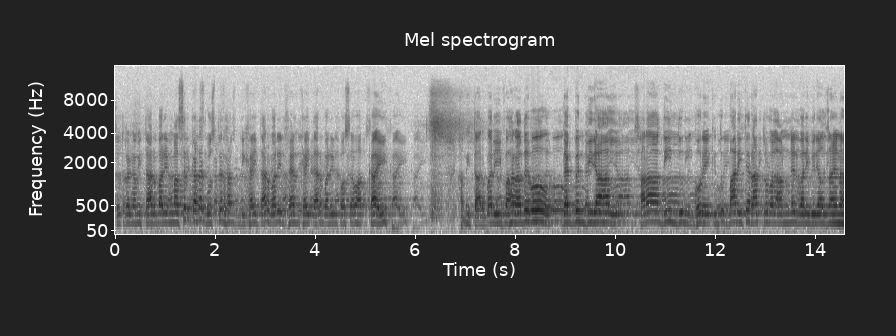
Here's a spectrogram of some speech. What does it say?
সুতরাং আমি তার বাড়ির মাছের কাটা গোস্তের হাত খাই, তার বাড়ির ফ্যান খাই, তার বাড়ির পচা ভাত খাই। আমি তার বাড়ি পাহারা দেব। দেখবেন বিড়াল সারা দিন দুন ঘোরে, কিন্তু বাড়িতে রাত্রবেলা অন্যের বাড়ি বিড়াল যায় না।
